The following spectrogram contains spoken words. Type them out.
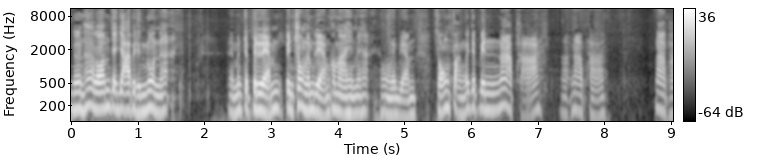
เนินห้าร้อยมันจะยาวไปถึงนู่นนะฮะเอ่มันจะเป็นแหลมเป็นช่องแหลมๆเข้ามาเห็นไหมฮะช่องแหลมๆสองฝั่งก็จะเป็นหน้าผาหน้าผา หน้าผา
